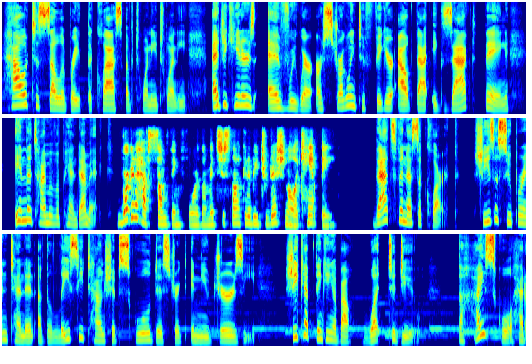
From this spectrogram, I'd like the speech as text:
how to celebrate the class of 2020. Educators everywhere are struggling to figure out that exact thing in the time of a pandemic. We're going to have something for them. It's just not going to be traditional. It can't be. That's Vanessa Clark. She's a superintendent of the Lacey Township School District in New Jersey. She kept thinking about what to do. The high school had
